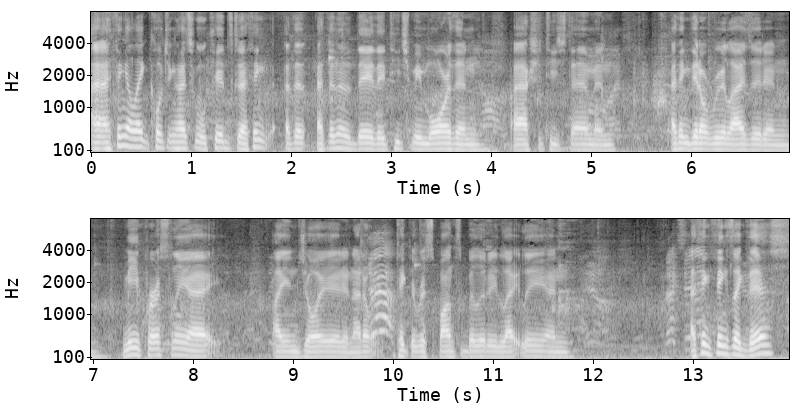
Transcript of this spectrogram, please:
I think I like coaching high school kids because I think at the, at the end of the day they teach me more than I actually teach them, and I think they don't realize it. And me personally, I I enjoy it, and I don't take the responsibility lightly. And I think things like this,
